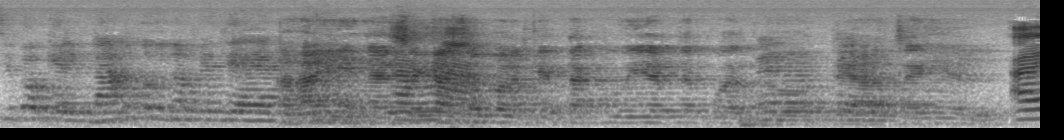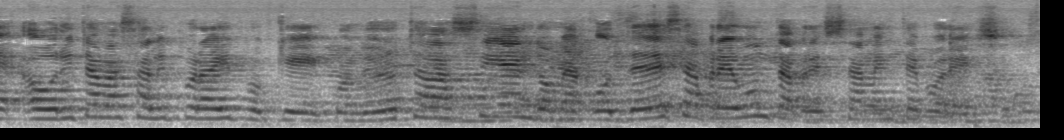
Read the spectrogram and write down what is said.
Sí, porque el banco tú también dejas Ajá, y en ese Ajá. caso, ¿para qué está cubierta cuando Pero- te pero- hacen el...? Ay, ahorita va a salir por ahí porque cuando yo lo estaba haciendo me acordé de esa pregunta precisamente por eso.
